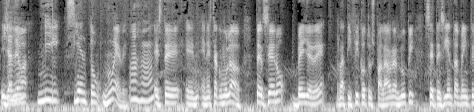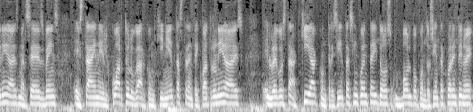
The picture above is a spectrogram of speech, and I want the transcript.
y ya lleva 1.109 Ajá. este, en, en este acumulado. Tercero, BLD, ratifico tus palabras, Lupi, 720 unidades. Mercedes-Benz está en el cuarto lugar con 534 unidades. Luego está Kia con 352, Volvo con 249,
